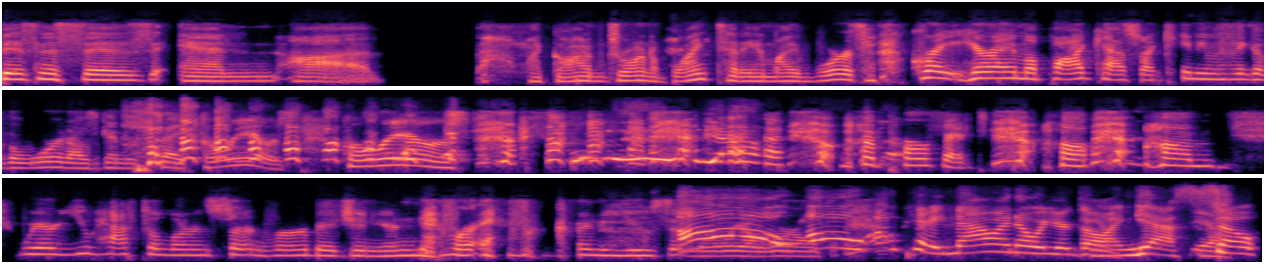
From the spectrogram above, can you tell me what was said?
businesses and uh, oh my god i'm drawing a blank today in my words. Great here i am a podcaster. I can't even think of the word i was going to say. Careers careers. Yeah. Perfect. Uh, um, where you have to learn certain verbiage and you're never ever going to use it in oh, the real oh, world. Oh okay now i know where you're going. Yeah. yes yeah. so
